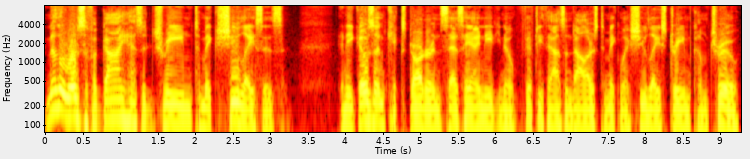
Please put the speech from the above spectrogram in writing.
In other words, if a guy has a dream to make shoelaces, and he goes on Kickstarter and says, "Hey, I need you know fifty thousand dollars to make my shoelace dream come true,"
